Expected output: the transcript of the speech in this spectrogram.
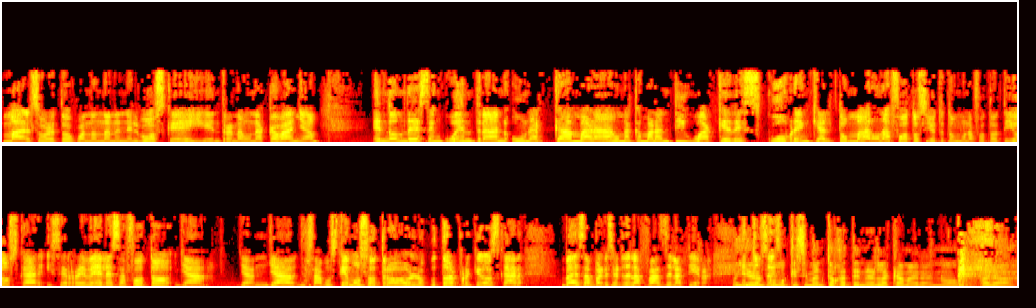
mal, sobre todo cuando andan en el bosque y entran a una cabaña, en donde se encuentran una cámara, una cámara antigua, que descubren que al tomar una foto, si yo te tomo una foto a ti, Oscar, y se revela esa foto, ya, ya, ya, o sea, busquemos otro locutor porque Oscar va a desaparecer de la faz de la Tierra. Oye, Entonces, como que se me antoja tener la cámara, ¿no? Para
